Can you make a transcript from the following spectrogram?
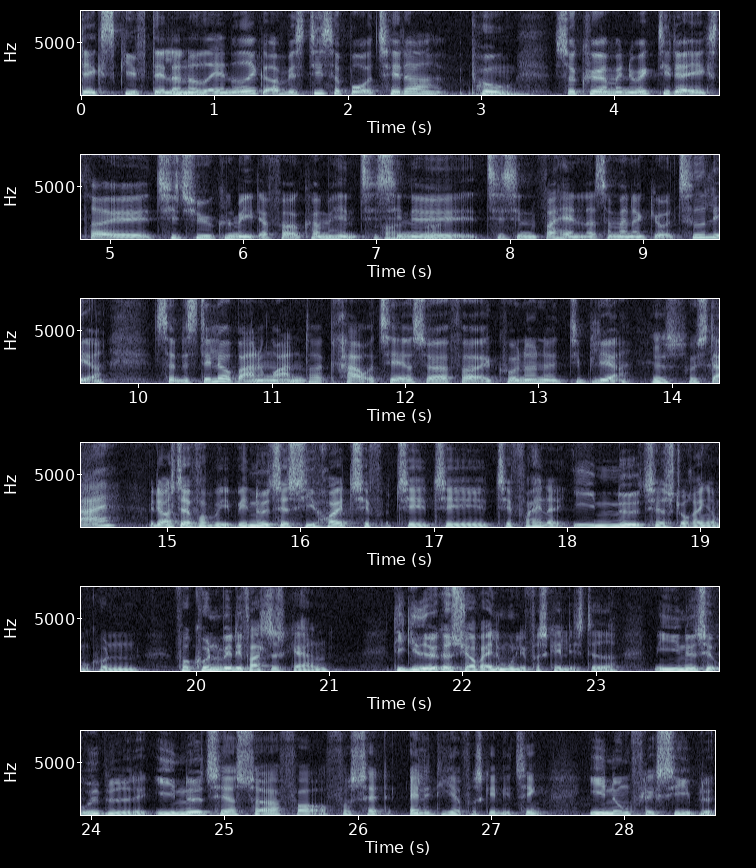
dækskift eller mm. noget andet. Ikke? Og hvis de så bor tættere på, mm. så kører man jo ikke de der ekstra øh, 10-20 km for at komme hen til, sine, øh, til sine forhandler, som man har gjort tidligere. Så det stiller jo bare nogle andre krav til at sørge for, at kunderne de bliver yes. hos dig. Men det er også derfor, vi, vi er nødt til at sige højt til, til, til, til forhandlere, I er nødt til at stå ring om kunden. For kunden vil det faktisk gerne. De gider jo ikke at shoppe alle mulige forskellige steder. I er nødt til at udbyde det. I er nødt til at sørge for at få sat alle de her forskellige ting i nogle fleksible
